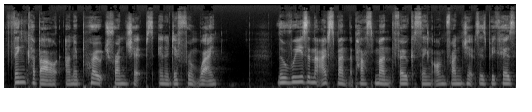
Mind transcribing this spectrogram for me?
think about and approach friendships in a different way. The reason that I've spent the past month focusing on friendships is because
